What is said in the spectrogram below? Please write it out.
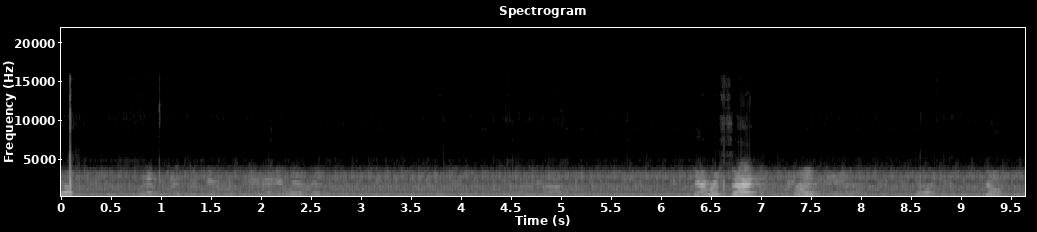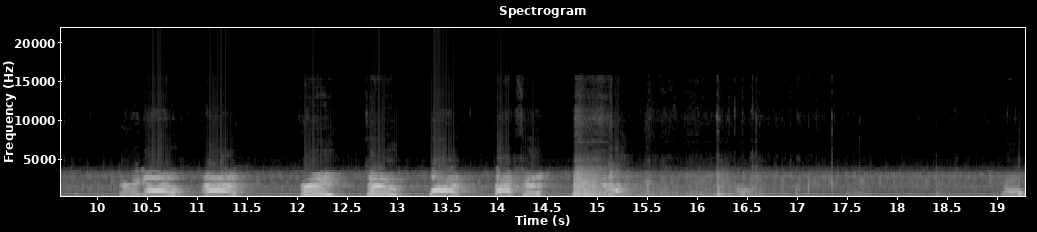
Yep. Camera set. Right. Go. Here we go! On! Three, two, one, action! Go!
